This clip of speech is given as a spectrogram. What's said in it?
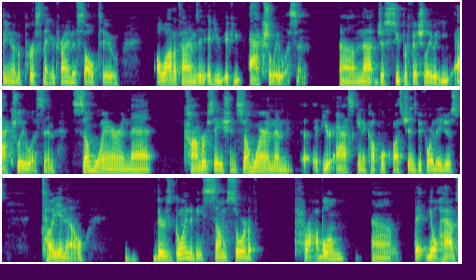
you know the person that you're trying to sell to, a lot of times if you if you actually listen, um, not just superficially, but you actually listen, somewhere in that conversation, somewhere in them, uh, if you're asking a couple questions before they just tell you no, there's going to be some sort of problem um, that you'll have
